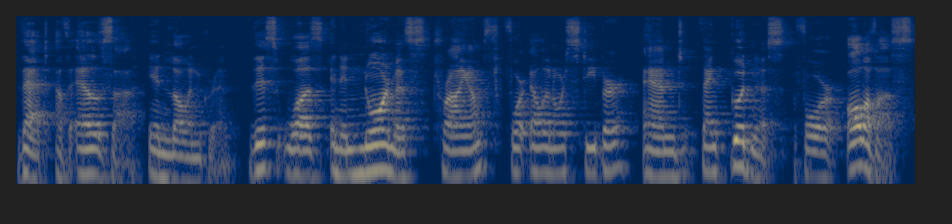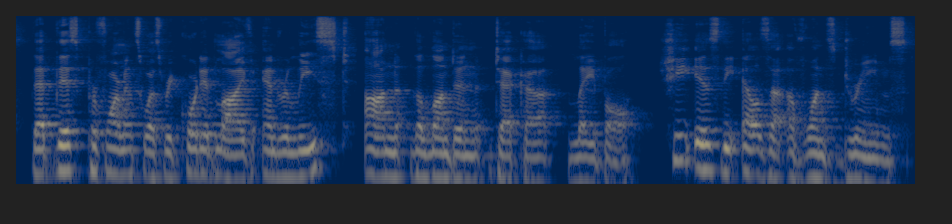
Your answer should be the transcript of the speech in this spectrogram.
that of Elsa in Lohengrin. This was an enormous triumph for Eleanor Steber, and thank goodness for all of us that this performance was recorded live and released on the London Decca label. She is the Elsa of one's dreams.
